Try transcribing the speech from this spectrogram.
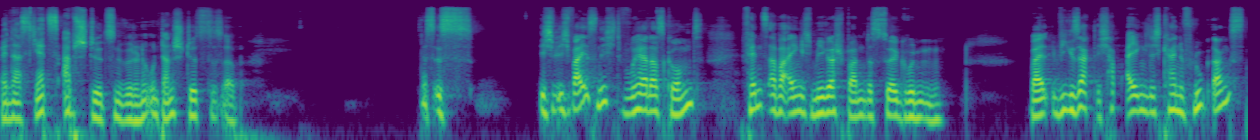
wenn das jetzt abstürzen würde, ne, und dann stürzt es ab. Das ist, ich, ich weiß nicht, woher das kommt, fände aber eigentlich mega spannend, das zu ergründen. Weil, wie gesagt, ich habe eigentlich keine Flugangst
